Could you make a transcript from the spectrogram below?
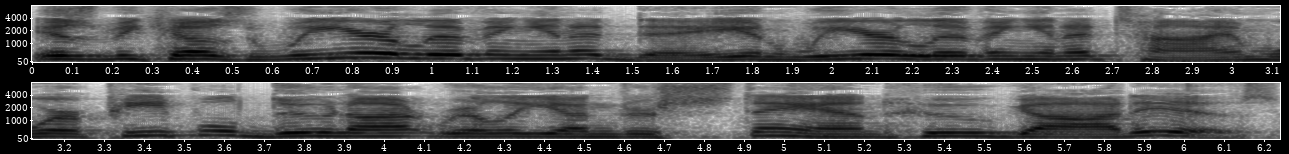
is because we are living in a day and we are living in a time where people do not really understand who God is.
